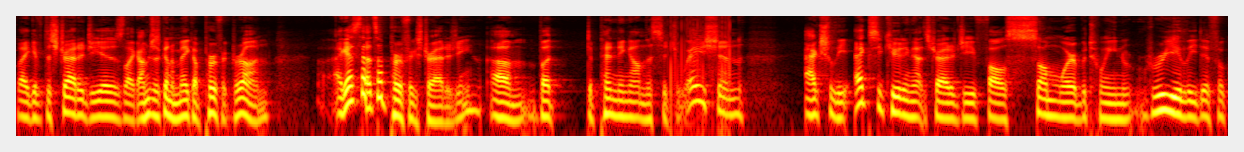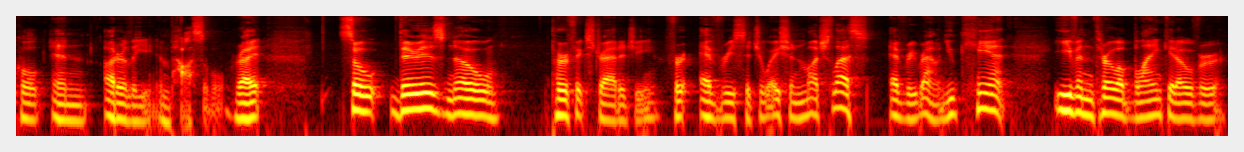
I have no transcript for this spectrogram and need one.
like if the strategy is like I'm just going to make a perfect run, I guess that's a perfect strategy. Um, but depending on the situation, actually executing that strategy falls somewhere between really difficult and utterly impossible, right? So there is no perfect strategy for every situation, much less every round. You can't even throw a blanket over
